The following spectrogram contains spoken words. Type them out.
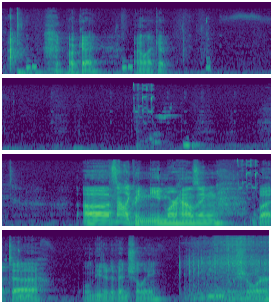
okay, I like it. Uh, it's not like we need more housing, but uh, we'll need it eventually. Sure.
